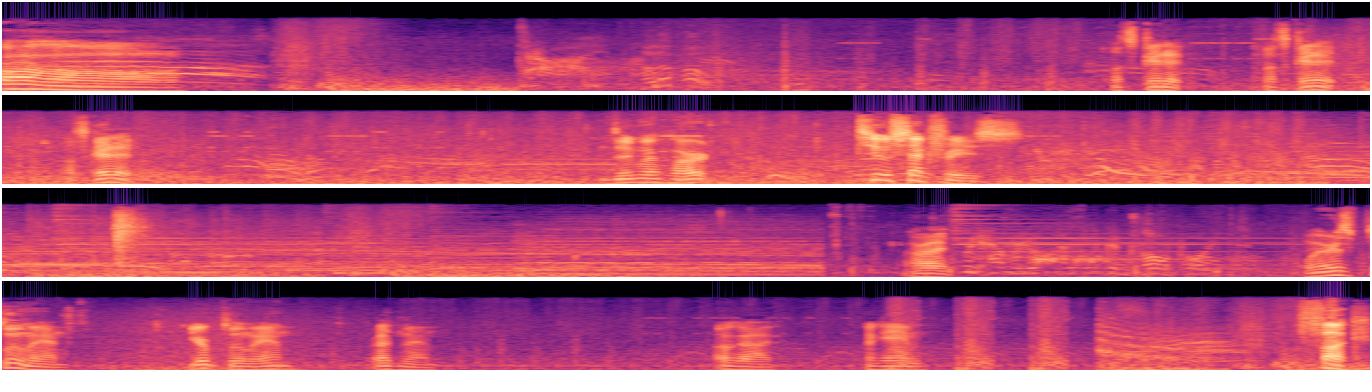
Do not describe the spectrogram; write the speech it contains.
Oh, let's get it. Let's get it. Let's get it. Doing my part. Two sentries. Alright, We have lost control point. where's Blue Man? You're Blue Man. Red Man. Oh god. A game. Fuck.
